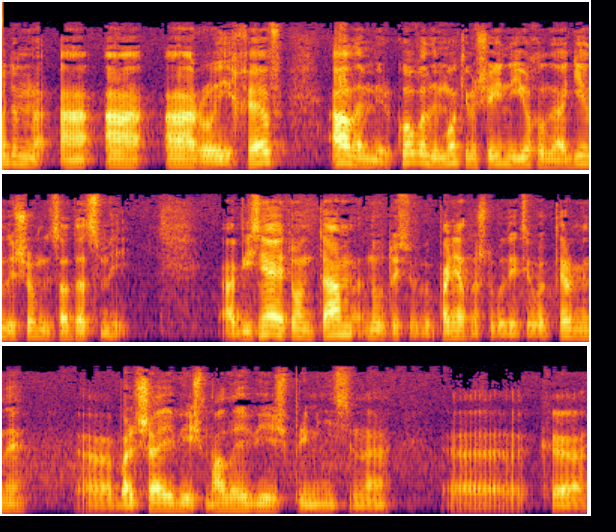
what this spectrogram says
Одам а, а Ароихев Алла Меркова Лимоким Шейни Йохал Агил Лишом Лицадацмей. Объясняет он там, ну, то есть понятно, что вот эти вот термины, э, большая вещь, малая вещь, применительно э, к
